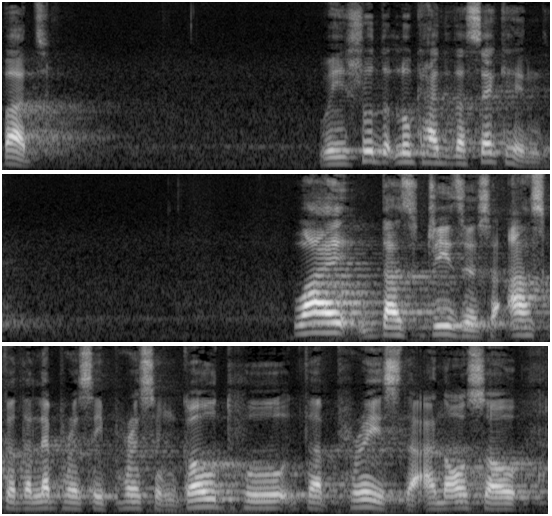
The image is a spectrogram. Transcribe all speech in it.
But we should look at the second why does Jesus ask the leprosy person go to the priest and also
